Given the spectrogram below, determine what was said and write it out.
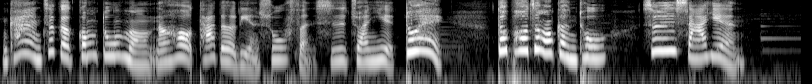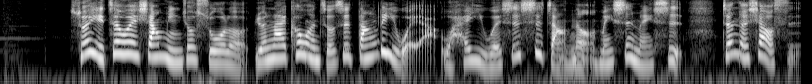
你看这个公都盟，然后他的脸书粉丝专业，对，都 po 这种梗图，是不是傻眼？所以这位乡民就说了：“原来柯文哲是当立委啊，我还以为是市长呢。没事没事，真的笑死！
